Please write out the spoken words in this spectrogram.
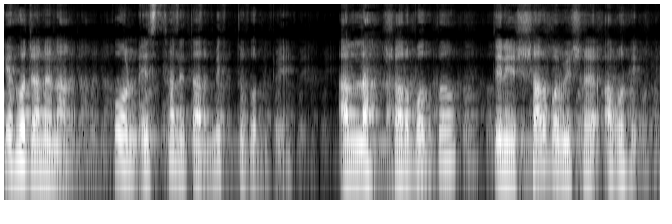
কেহ জানে না কোন স্থানে তার মৃত্যু ঘটবে? আল্লাহ সর্বজ্ঞ তিনি সর্ববিষয়ে অবহিত।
